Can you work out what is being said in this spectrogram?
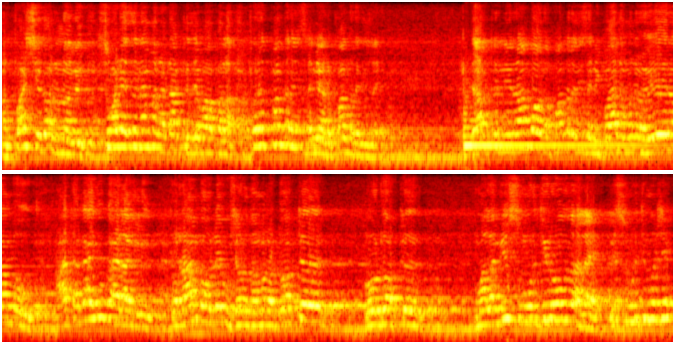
आणि पाचशे घालून आले. सोडायचं नाही मला डॉक्टरच्या बापाला. परत पंधरा दिवसांनी आलं पंधरा दिवसांनी. डॉक्टरनी रामभावला पंधरा दिवसांनी पाहिलं म्हणा हे रामभाऊ आता काय तू काय लागलं? पण रामभाऊ लय हुशार होता. मला डॉक्टर हो डॉक्टर मला विस्मृती रोग झालाय. विस्मृती म्हणजे?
